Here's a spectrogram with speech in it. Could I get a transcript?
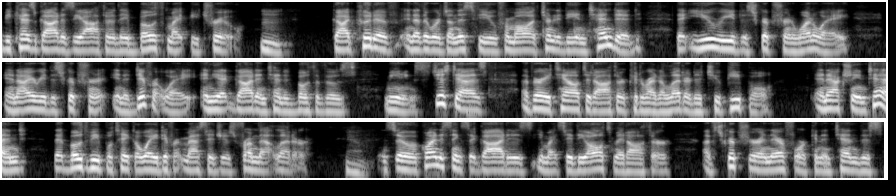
because God is the author, they both might be true. Hmm. God could have, in other words, on this view, from all eternity, intended that you read the scripture in one way and I read the scripture in a different way. And yet, God intended both of those meanings, just as a very talented author could write a letter to two people and actually intend that both people take away different messages from that letter. Yeah. And so Aquinas thinks that God is, you might say, the ultimate author of scripture and therefore can intend this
